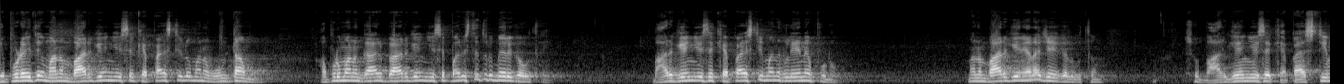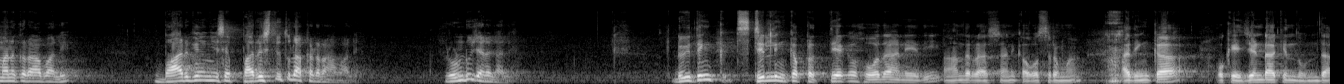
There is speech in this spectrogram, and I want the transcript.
ఎప్పుడైతే మనం బార్గెయిన్ చేసే కెపాసిటీలో మనం ఉంటామో అప్పుడు మనం గా బార్గెయిన్ చేసే పరిస్థితులు మెరుగవుతాయి. బార్గెయిన్ చేసే కెపాసిటీ మనకు లేనప్పుడు మనం బార్గెయిన్ ఎలా చేయగలుగుతాం? సో బార్గెయిన్ చేసే కెపాసిటీ మనకు రావాలి. బార్గెయిన్ చేసే పరిస్థితులు అక్కడ రావాలి. రెండు జరగాలి. డూ యూ థింక్ స్టిల్ ఇంకా ప్రత్యేక హోదా అనేది ఆంధ్ర రాష్ట్రానికి అవసరమా? అది ఇంకా ఒక ఎజెండా కింద ఉందా?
